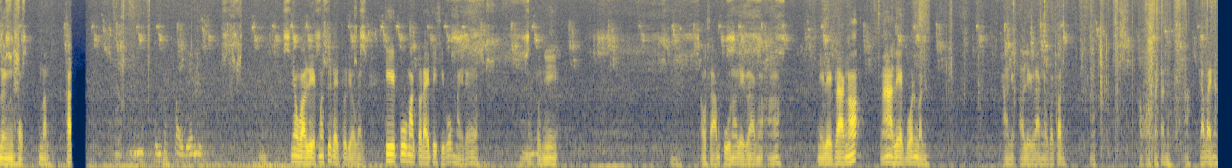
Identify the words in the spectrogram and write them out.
หนึ่งหกนั่น ผมกับใบแดงอยู่เนี่ยว่าเลขมาคือได้ตัวเดียวกัน ที่ปูมักตัวใดตีสีวงใหายเด้อมักตัวนี้ เอาสามคูเนาะเลขรางเนาะอ๋อนี่เลขรางเนาะนะเลขบนมันเอาเนี่ยเอาเลขรางออกไปก่อนเอาออกไปกันอะจับไว้นะ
